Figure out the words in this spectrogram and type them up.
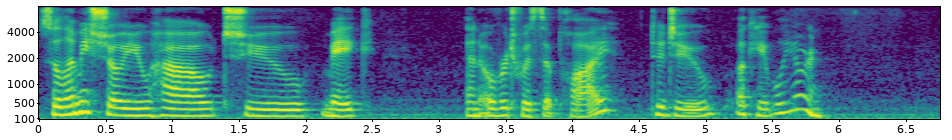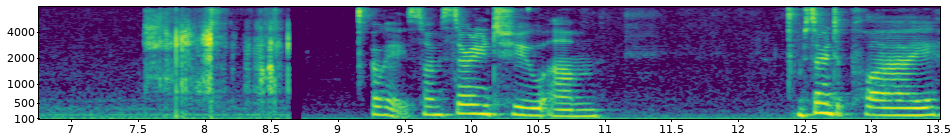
So let me show you how to make an over twist ply to do a cable yarn. Okay, so I'm starting to um, I'm starting to ply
